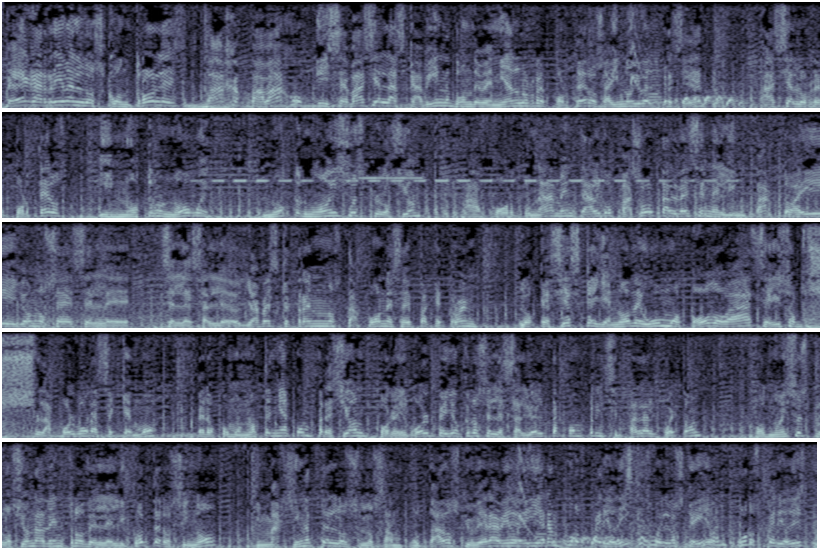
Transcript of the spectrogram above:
pega arriba en los controles, baja para abajo y se va hacia las cabinas donde venían los reporteros. Ahí no iba el presidente, hacia los reporteros y no tronó, güey. No, no hizo explosión. Afortunadamente algo pasó, tal vez en el impacto ahí, yo no sé, se le, se le salió. Ya ves que traen unos tapones ahí para que truenen. Lo que sí es que llenó de humo todo, ¿verdad? Se hizo, la pólvora se quemó, pero como no tenía compresión por el golpe, yo creo se le salió el tapón principal al cuetón, pues no hizo explosión adentro del helicóptero, sino, imagínate los, los amputados que hubiera habido ahí, eran puros periodistas, güey, los que iban, puros periodistas.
